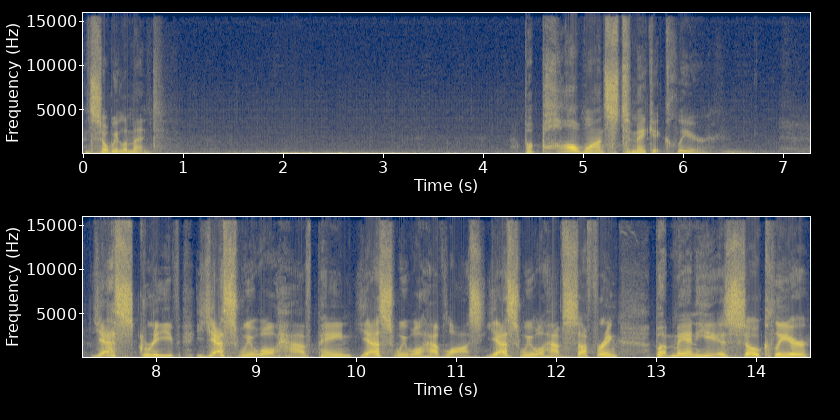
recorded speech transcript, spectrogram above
And so we lament. But Paul wants to make it clear. Yes, grieve. Yes, we will have pain. Yes, we will have loss. Yes, we will have suffering. But man, he is so clear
